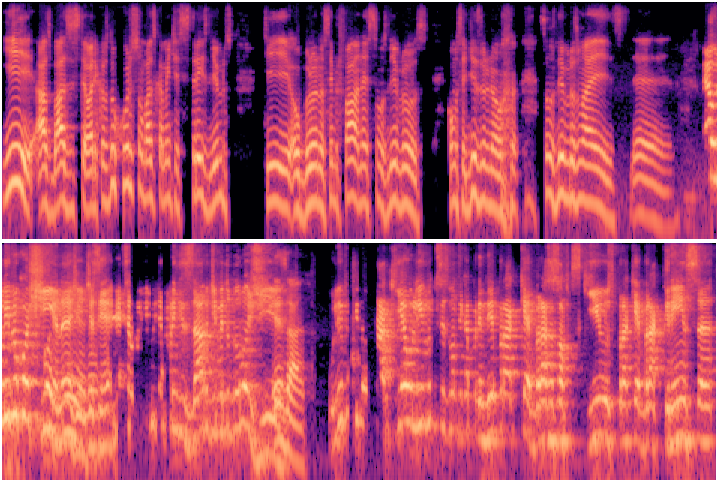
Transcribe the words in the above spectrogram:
E as bases teóricas do curso são basicamente esses três livros que o Bruno sempre fala, né? São os livros, como você diz, Bruno? São os livros mais. É, é o livro coxinha, né, gente? Né? Assim, esse é o livro de aprendizado de metodologia. Exato. O livro que não está aqui é o livro que vocês vão ter que aprender para quebrar essas soft skills, para quebrar crença,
